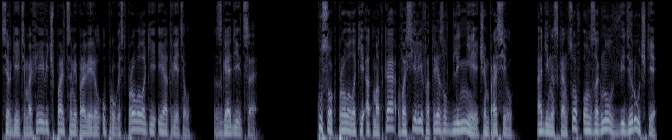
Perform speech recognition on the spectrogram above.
Сергей Тимофеевич пальцами проверил упругость проволоки и ответил. Сгодится. Кусок проволоки от мотка Васильев отрезал длиннее, чем просил. Один из концов он загнул в виде ручки,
